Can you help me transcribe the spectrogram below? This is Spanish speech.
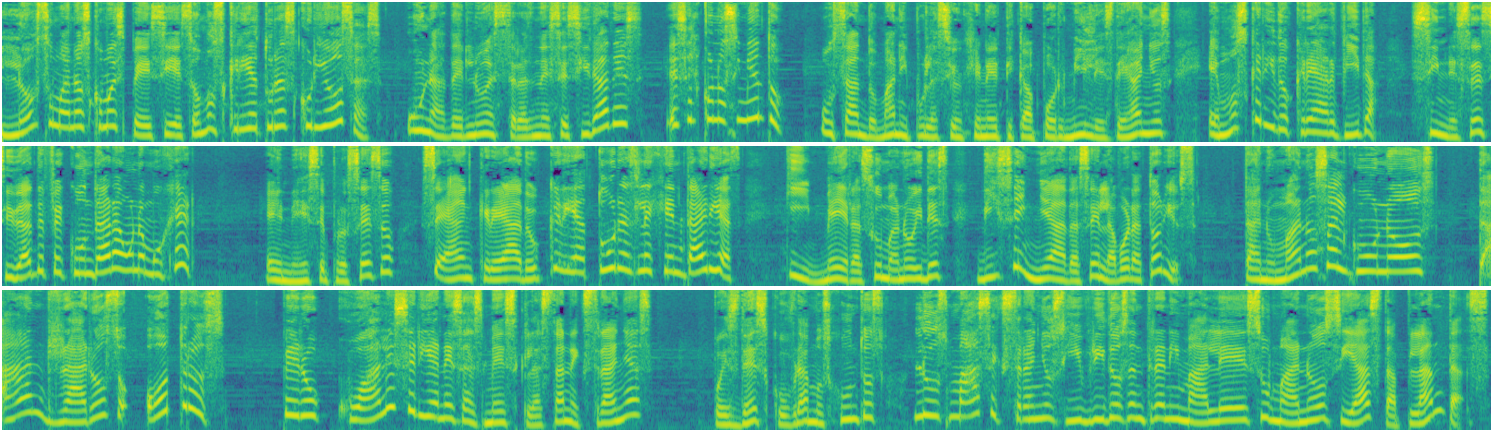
Los humanos como especie somos criaturas curiosas. Una de nuestras necesidades es el conocimiento. Usando manipulación genética por miles de años, hemos querido crear vida sin necesidad de fecundar a una mujer. En ese proceso se han creado criaturas legendarias, quimeras humanoides diseñadas en laboratorios. Tan humanos algunos, tan raros otros. Pero ¿cuáles serían esas mezclas tan extrañas? Pues descubramos juntos los más extraños híbridos entre animales, humanos y hasta plantas.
